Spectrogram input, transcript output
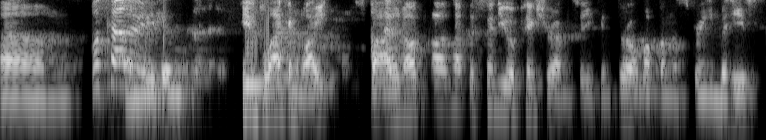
Um, What color is he? been, he's black and white, spotted. I'll, I'll have to send you a picture of him so you can throw him up on the screen. But he's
